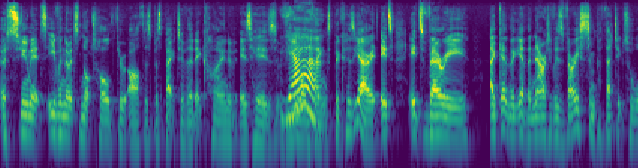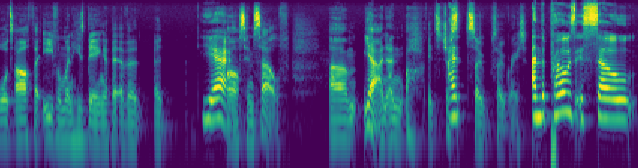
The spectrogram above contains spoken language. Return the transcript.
assume it's even though it's not told through Arthur's perspective that it kind of is his view Yeah. on things because yeah, it, it's it's very again the, yeah the narrative is very sympathetic towards Arthur even when he's being a bit of a, a Yeah. arse himself. Um, yeah, and and oh, it's just And- so so great. and the prose is so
